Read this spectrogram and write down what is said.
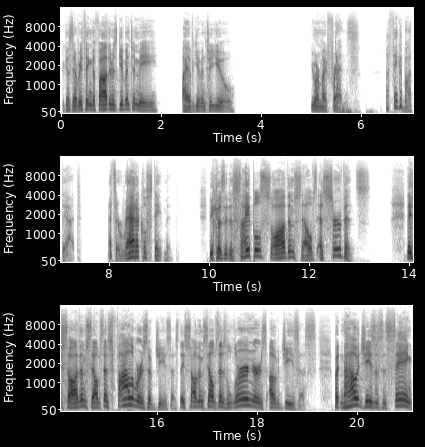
because everything the Father has given to me, I have given to you. You are my friends. Now, think about that. That's a radical statement because the disciples saw themselves as servants. They saw themselves as followers of Jesus. They saw themselves as learners of Jesus. But now Jesus is saying,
